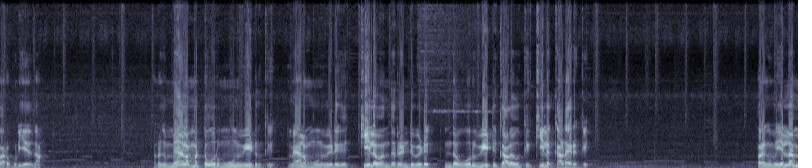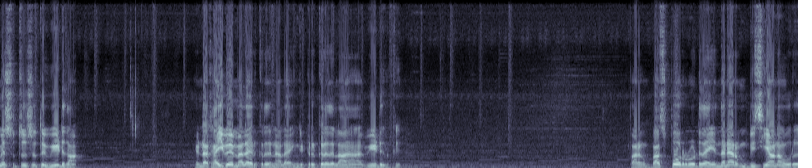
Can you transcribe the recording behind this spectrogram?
வரக்கூடியது தான். பாருங்க மேலே மட்டும் ஒரு மூணு வீடு இருக்குது மேலே மூணு வீடு கீழே வந்து ரெண்டு வீடு. இந்த ஒரு வீட்டுக்கு அளவுக்கு கீழே கடை இருக்குது பாருங்க எல்லாமே சுற்றி சுற்றி வீடு தான். ஏண்டா ஹைவே மேலே இருக்கிறதுனால இங்கிட்டு இருக்கிறதெல்லாம் வீடு இருக்குது பாருங்கள் பஸ் போகிற ரோடு தான் எந்த நேரமும் பிஸியான ஒரு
